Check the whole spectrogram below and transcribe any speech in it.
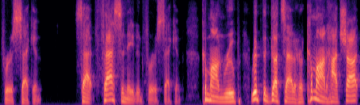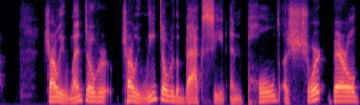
for a second. Sat fascinated for a second. Come on, Roop, rip the guts out of her. Come on, hotshot. Charlie leant over Charlie leaned over the back seat and pulled a short barreled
